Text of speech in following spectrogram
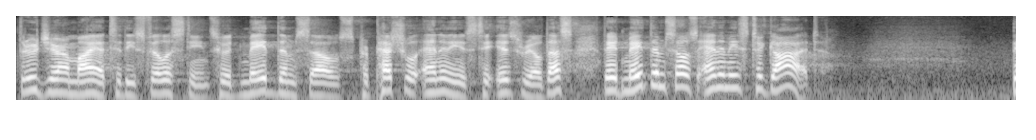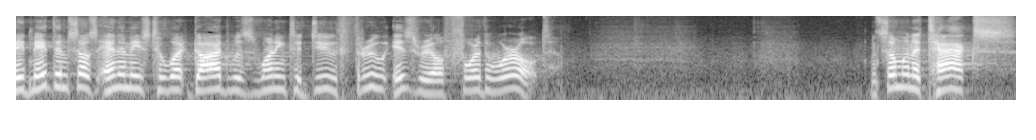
through Jeremiah to these Philistines who had made themselves perpetual enemies to Israel. Thus, they had made themselves enemies to God. They'd made themselves enemies to what God was wanting to do through Israel for the world. When someone attacks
